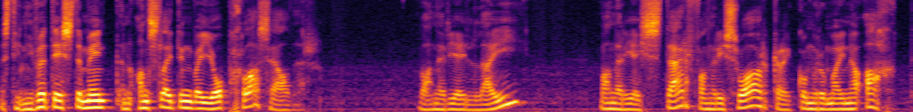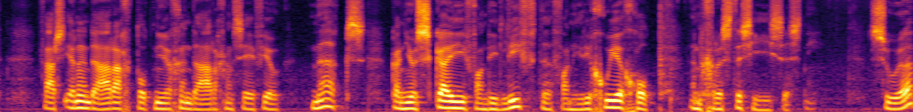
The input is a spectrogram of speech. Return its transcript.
is die Nuwe Testament in aansluiting by Job glashelder. Wanneer jy ly, wanneer jy sterf, wanneer jy swaar kry, kom Romeine 8 vers 31 tot 39 en sê vir jou niks kan jou skei van die liefde van hierdie goeie God in Christus Jesus nie. So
